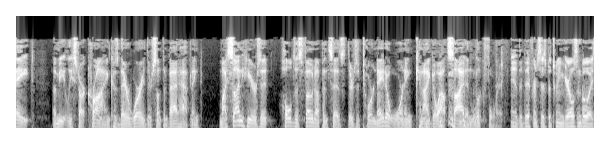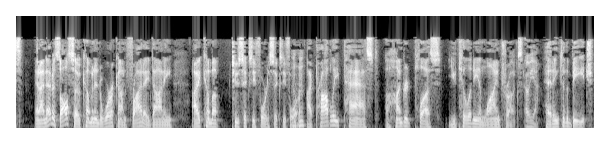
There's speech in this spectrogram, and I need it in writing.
8 immediately start crying because they're worried there's something bad happening. My son hears it holds his phone up and says, "There's a tornado warning. Can I go outside and look for it?" And the differences between girls and boys. And I noticed also coming into work on Friday, Donnie, I come up 264 to 64. Mm-hmm. I probably passed a hundred plus utility and line trucks. Oh yeah. Heading to the beach.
